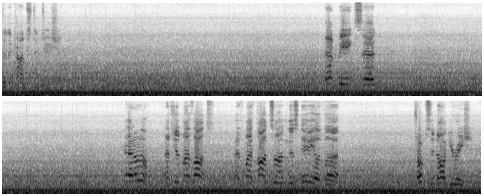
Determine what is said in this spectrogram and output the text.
to the Constitution. That being said, I don't know. That's just my thoughts. That's my thoughts on this day of uh, Trump's inauguration.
